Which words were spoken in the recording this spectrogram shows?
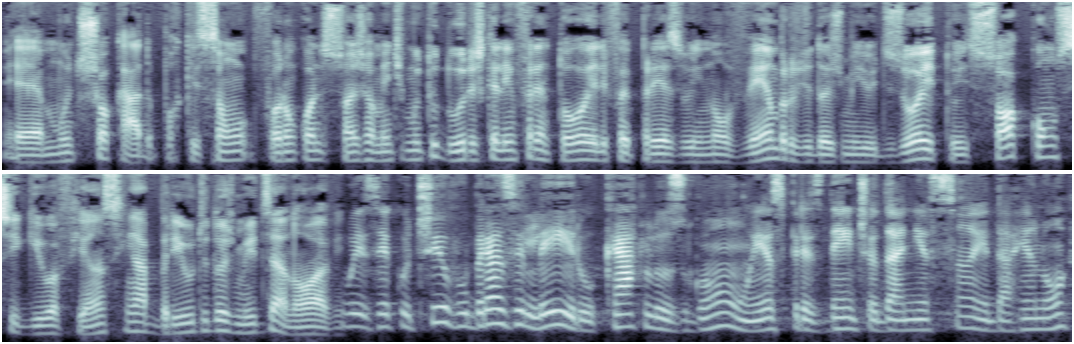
é, muito chocado, porque são, foram condições realmente muito duras que ele enfrentou. Ele foi preso em novembro de 2018 e só conseguiu a fiança em abril de 2019. O executivo brasileiro Carlos Ghosn, ex-presidente da Nissan e da Renault,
